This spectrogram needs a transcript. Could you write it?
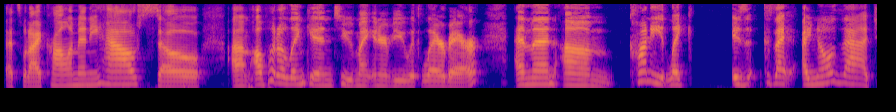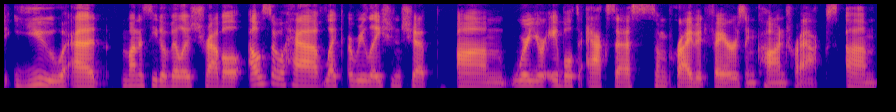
That's what I call him anyhow. So um, I'll put a link into my interview with Lair Bear. And then um, Connie, like is because I, I know that you at Montecito Village Travel also have like a relationship um, where you're able to access some private fares and contracts. Um,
